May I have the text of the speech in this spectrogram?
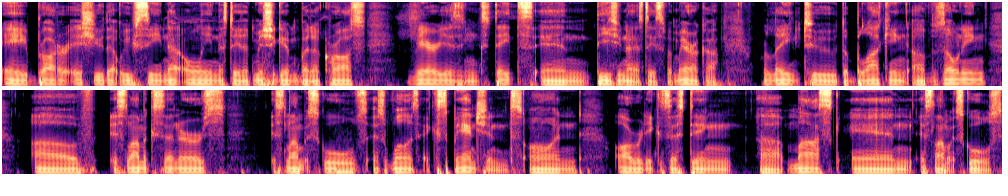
a broader issue that we've seen not only in the state of Michigan, but across various states in these United States of America relating to the blocking of zoning of Islamic centers, Islamic schools, as well as expansions on already existing uh, mosque and Islamic schools.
